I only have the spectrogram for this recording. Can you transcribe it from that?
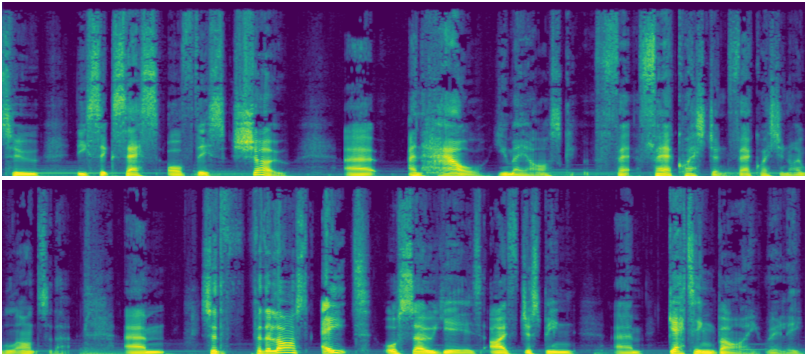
to the success of this show. Uh, and how, you may ask? Fair, fair question, fair question. I will answer that. Um, so, th- for the last eight or so years, I've just been um, getting by, really.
